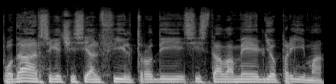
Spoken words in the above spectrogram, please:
può darsi che ci sia il filtro di si stava meglio prima,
